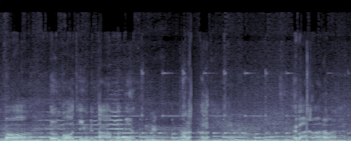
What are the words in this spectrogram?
ฟก็โดนพ่อทิ้งเป็นตามระเบียบมาละมาละบ๊ายบายบ๊ายบายบ๊ายบาย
